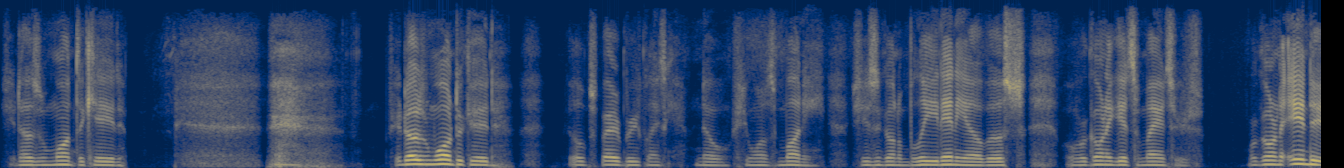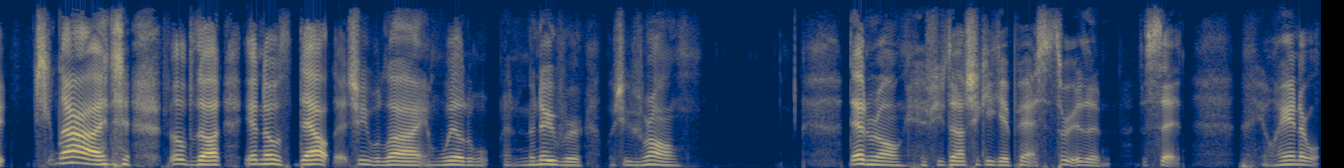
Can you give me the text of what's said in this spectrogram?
She doesn't want the kid. She doesn't want the kid. Philip spared a brief glance. No, she wants money. She isn't going to bleed any of us, but we're going to get some answers. We're going to end it. She lied, Philip thought. He had no doubt that she would lie and will and maneuver, but she was wrong. Dead wrong if she thought she could get past the three of them to sit. You'll handle,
